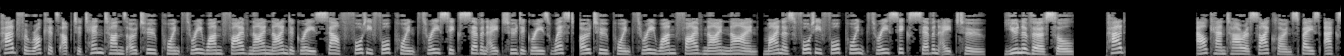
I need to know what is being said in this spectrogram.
Pad for rockets up to 10 tons 02.31599 degrees south 44.36782 degrees west, 02.31599, minus 44.36782. Universal pad Alcantara Cyclone Space AX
